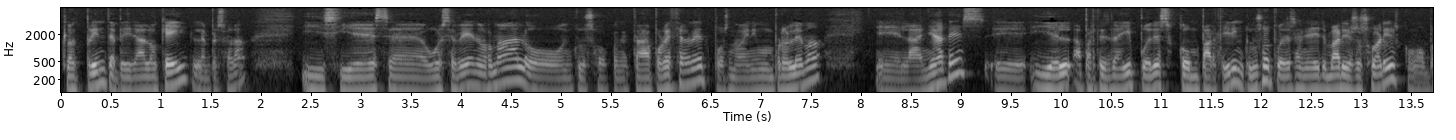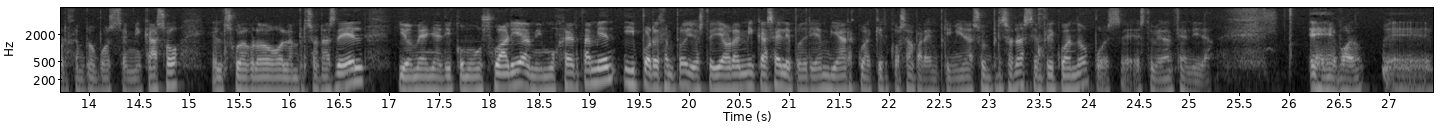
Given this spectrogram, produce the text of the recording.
Cloud Print, te pedirá el OK, la impresora. Y si es eh, USB normal o incluso conectada por Ethernet, pues no hay ningún problema. Eh, la añades y él a partir de ahí puedes compartir, incluso puedes añadir varios usuarios, como por ejemplo, pues en mi caso, el suegro, la impresora es de él, yo me añadí como usuario a mi mujer también y por ejemplo yo estoy ahora en mi casa y le podría enviar cualquier cosa para imprimir a su impresora siempre y cuando pues estuviera encendida. Eh, bueno, eh,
